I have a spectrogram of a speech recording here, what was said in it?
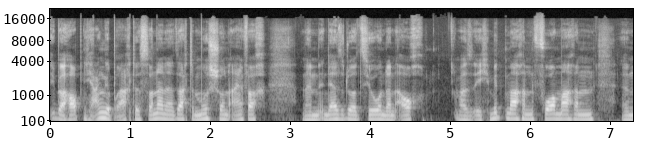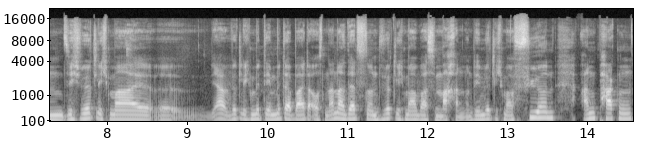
überhaupt nicht angebracht ist, sondern er sagte, muss schon einfach ähm, in der Situation dann auch was ich, mitmachen, vormachen, ähm, sich wirklich mal, äh, ja, wirklich mit dem Mitarbeiter auseinandersetzen und wirklich mal was machen und den wirklich mal führen, anpacken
